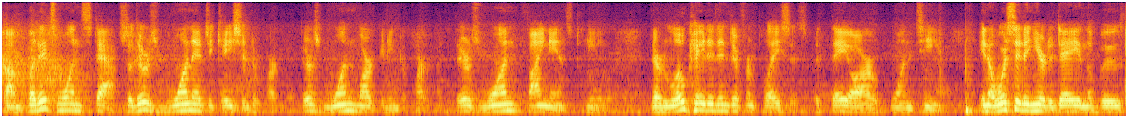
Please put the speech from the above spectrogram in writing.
Um, but it's one staff. So there's one education department, there's one marketing department, there's one finance team. They're located in different places, but they are one team. You know, we're sitting here today in the booth,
